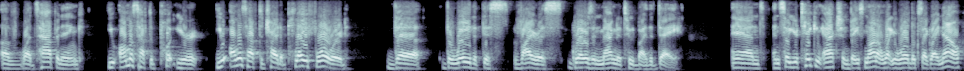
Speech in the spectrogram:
of what's happening, you almost have to put your you almost have to try to play forward the the way that this virus grows in magnitude by the day. And and so you're taking action based not on what your world looks like right now,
